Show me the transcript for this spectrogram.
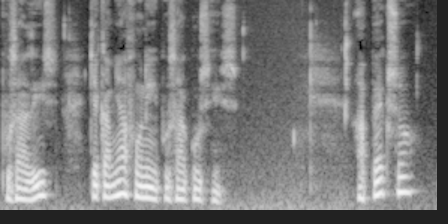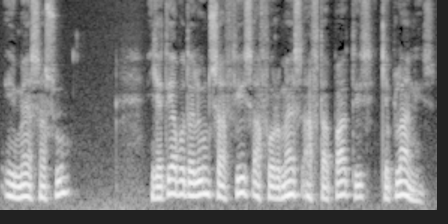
που θα δεις και καμιά φωνή που θα ακούσεις. Απ' έξω ή μέσα σου γιατί αποτελούν σαφείς αφορμές αυταπάτης και πλάνης.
